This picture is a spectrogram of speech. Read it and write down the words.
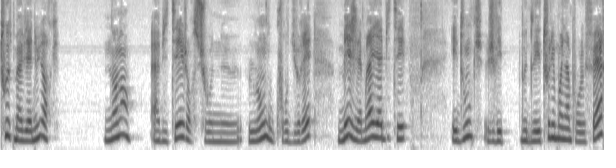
toute ma vie à New York. Non, non, habiter genre sur une longue ou courte durée, mais j'aimerais y habiter. Et donc, je vais me donner tous les moyens pour le faire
